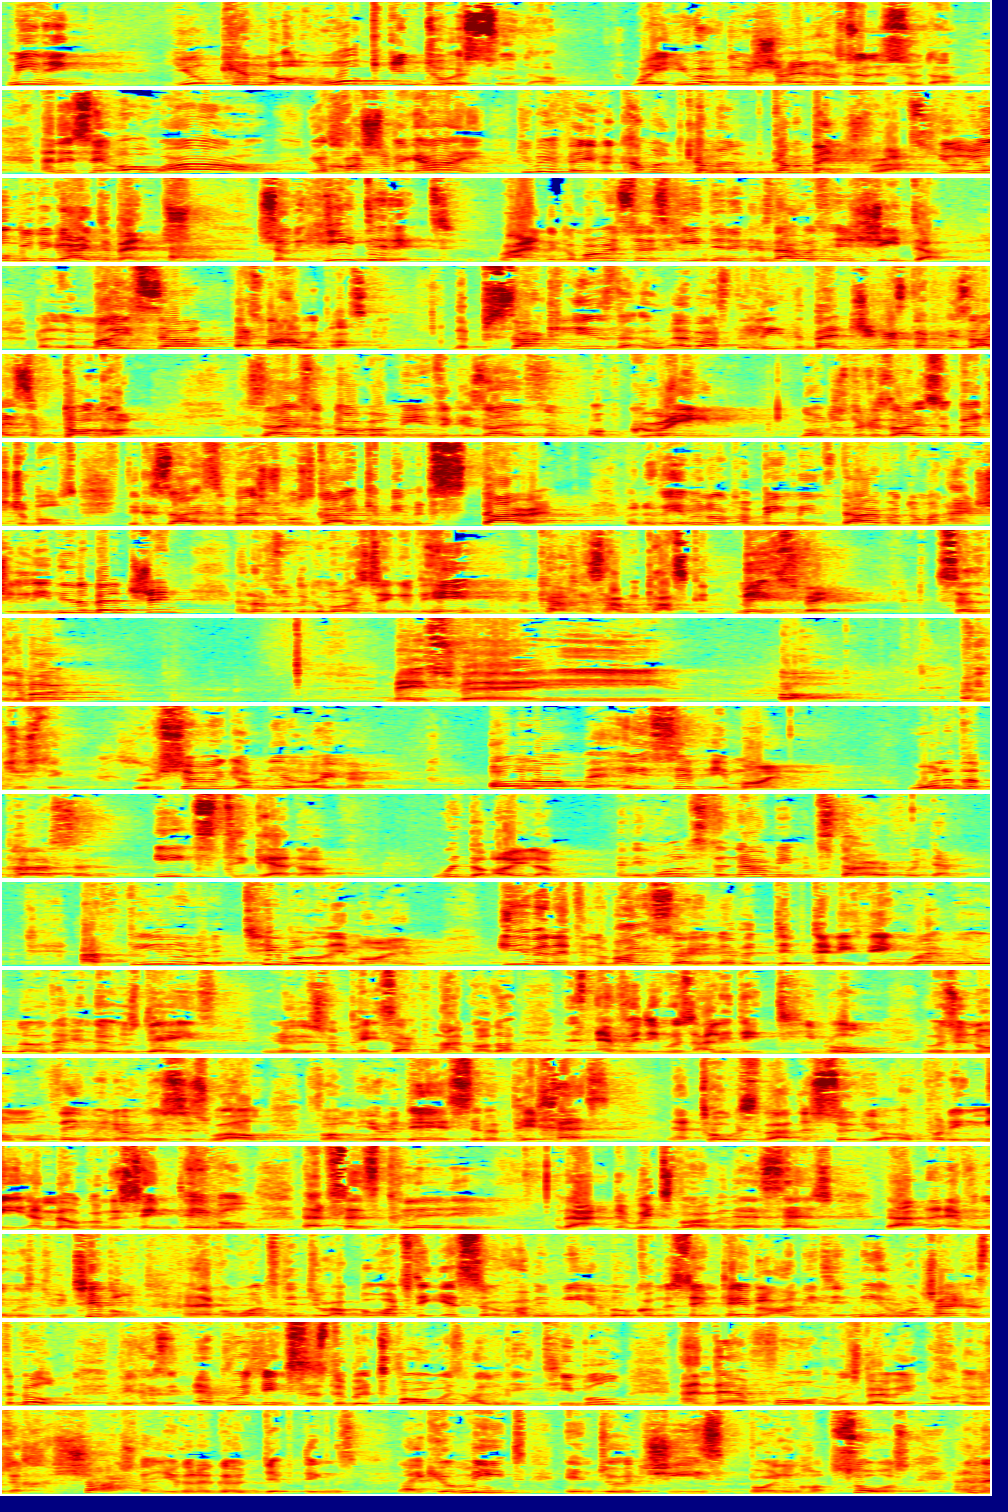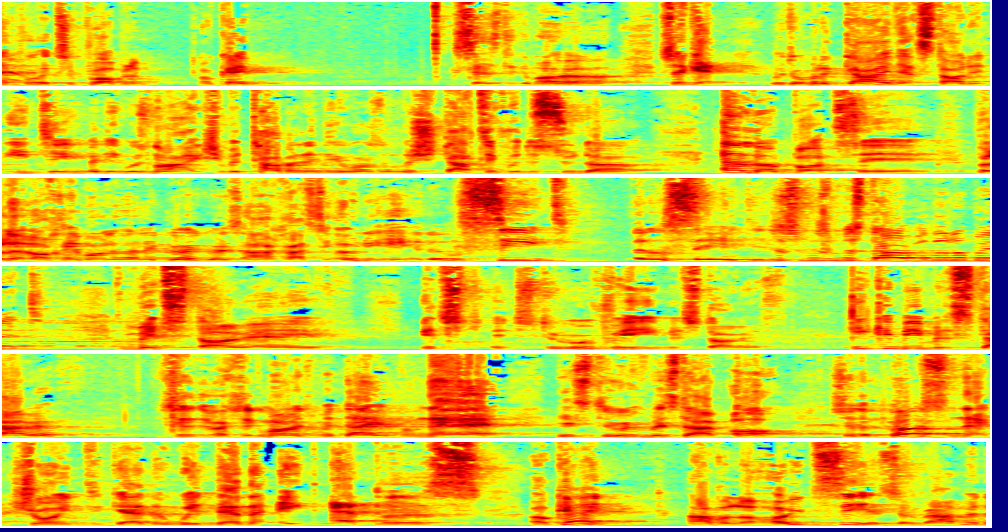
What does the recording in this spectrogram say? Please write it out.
Meaning, you cannot walk into a Suda where you have no shaykhs to the Suda, and they say, "Oh wow, you're chashav a guy. Do me a favor, come and come and come bench for us. You, will be the guy to bench." So he did it, right? And the Gemara says he did it because that was his shita. But lemaisa, that's not how we paskin. The psak is that whoever has to lead the benching has to have gazayis of dogon. Gazayis of dogon means a gazayis of, of grain, not just the gazayis of vegetables. The gazayis of vegetables guy can be mitzaref. But here we're not being means tarif, but actually leading the benching, and that's what the Gemara is saying over here. And kach is how we paskin. Meisvei says the Gemara. Meisvei. Oh, interesting. Rav Shimon Gamliel Oimer. Ola behesiv imoim. What if a person eats together with the oilam and he wants to now be mitzarif with them? Tibul even if the Maisa, he never dipped anything, right? We all know that in those days, we know this from Pesach, from Agoda, that everything was alidei tibul. It was a normal thing. We know this as well from Yeridei Simon Peches, that talks about the sugya of putting meat and milk on the same table, that says clearly that the Ritzvah over there says that everything was through tibble, and therefore what's the what's the issue of having meat and milk on the same table? I'm eating meat, and what shaykh is the milk? Because everything says the Ritzvah was alidei tibble, and therefore it was very it was a chashash that you're going to go dip things like your meat into a cheese boiling hot sauce, and therefore it's a problem. Okay. Says the Gemara. So again, we're talking about a guy that started eating, but he was not actually metabolism. He wasn't mishtatif with the suda. Ella botze, He only ate a little seed, little seed. He just was mistarif a little bit. Mistarif. It's it's the rufi mistarif. He can be mistarif. So the Gemara is medayik from there. It's the mistarif. Oh, so the person that joined together with them that ate apples. Okay. It's a rabbi,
